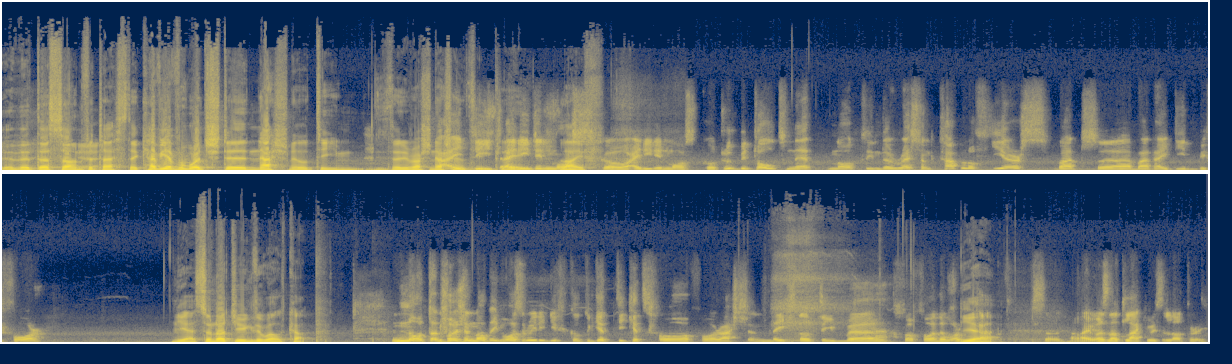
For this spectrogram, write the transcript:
Yeah, that does sound fantastic. Have you ever watched the national team, the Russian national I team did. play I did in live? Moscow. I did in Moscow. Truth be told, not not in the recent couple of years, but uh, but I did before. Yeah, so not during the World Cup. Not unfortunately, not. It was really difficult to get tickets for for Russian national team uh, for for the World Yeah. Cup. So no, I was not lucky with the lottery.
